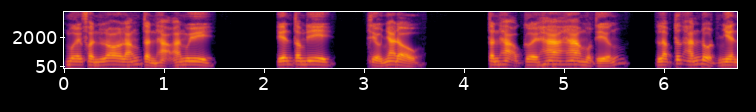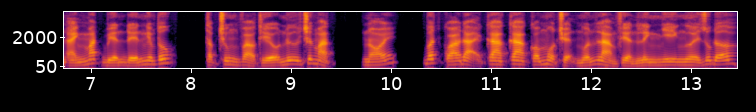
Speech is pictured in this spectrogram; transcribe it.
mười phần lo lắng Tần Hạo an nguy. Yên tâm đi, tiểu nha đầu. Tần Hạo cười ha ha một tiếng, lập tức hắn đột nhiên ánh mắt biến đến nghiêm túc, tập trung vào thiếu nữ trước mặt, nói, bất quá đại ca ca có một chuyện muốn làm phiền Linh Nhi ngươi giúp đỡ.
